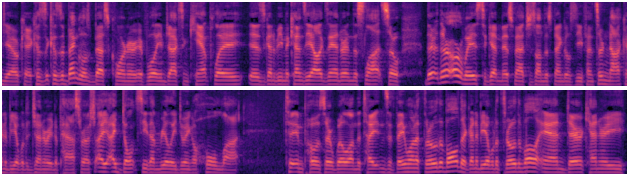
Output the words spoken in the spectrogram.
Yeah, okay, because because the Bengals' best corner, if William Jackson can't play, is going to be Mackensie Alexander in the slot. So there there are ways to get mismatches on this Bengals defense. They're not going to be able to generate a pass rush. I, I don't see them really doing a whole lot to impose their will on the Titans. If they want to throw the ball, they're going to be able to throw the ball. And Derrick Henry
